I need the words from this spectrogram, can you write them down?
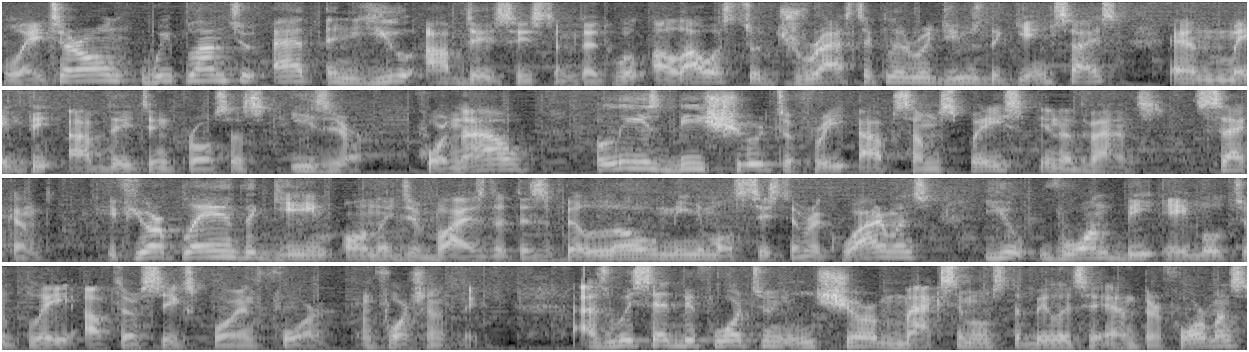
Later on, we plan to add a new update system that will allow us to drastically reduce the game size and make the updating process easier. For now, please be sure to free up some space in advance. Second, if you are playing the game on a device that is below minimal system requirements, you won't be able to play after 6.4, unfortunately. As we said before, to ensure maximum stability and performance,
